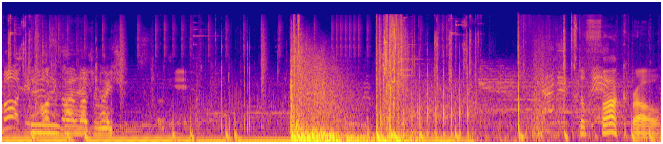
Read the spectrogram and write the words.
Marking hostile locations. What the fuck, bro?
